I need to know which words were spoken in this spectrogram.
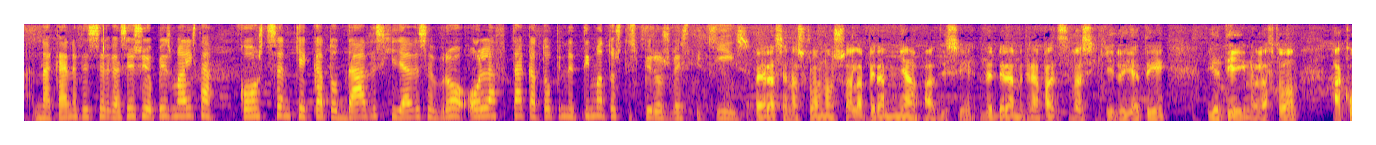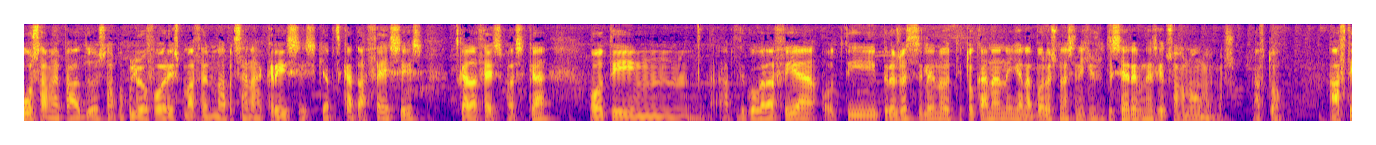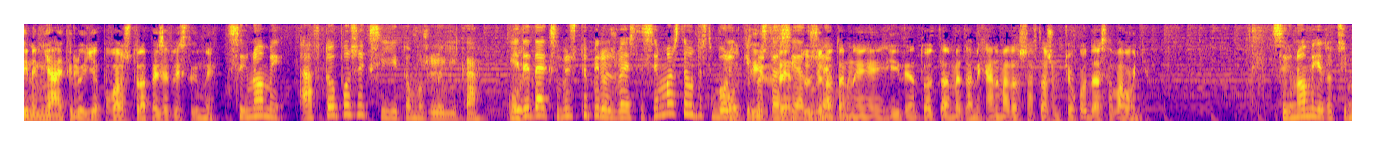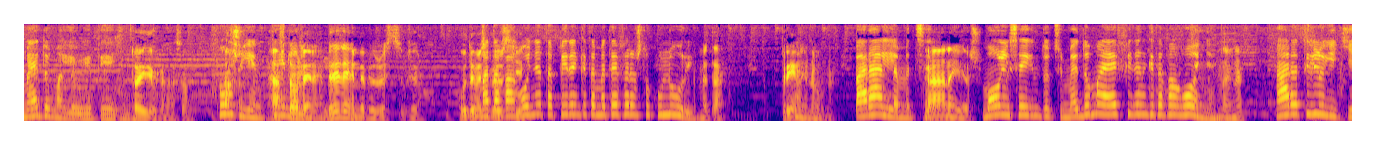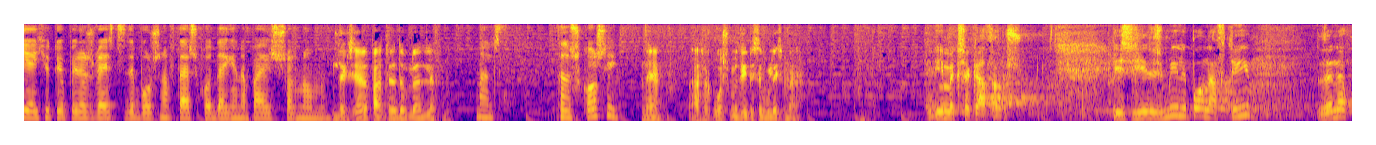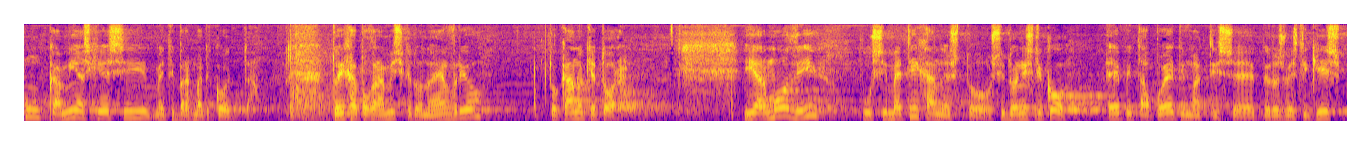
να κάνει αυτές τις εργασίες οι οποίες μάλιστα κόστησαν και εκατοντάδες χιλιάδες ευρώ όλα αυτά κατόπιν αιτήματος της πυροσβεστικής Πέρασε ένας χρόνος, αλλά πήραμε μια απάντηση. Δεν πήραμε την απάντηση τη βασική του. Γιατί, γιατί έγινε όλο αυτό. Ακούσαμε πάντως από πληροφορίες που μαθαίνουμε από τις ανακρίσεις και από τις καταθέσεις, τις καταθέσεις βασικά, ότι μ, από τη δικογραφία ότι οι πυροσβέστες λένε ότι το κάνανε για να μπορέσουν να συνεχίσουν τις έρευνες για τους αγνοούμενους. Αυτό. Αυτή είναι μια αιτιολογία που βάζω στο τραπέζι αυτή τη στιγμή. Συγγνώμη, αυτό πώς εξηγείται όμως λογικά; Γιατί εντάξει, εμείς ούτε πυροσβέστες είμαστε, ούτε στην πολιτική ότι προστασία δεν τους δουλεύουμε. δινόταν ε, η δυνατότητα με τα μηχανήματά τους να φτάσουν πιο κοντά στα βαγόνια. Συγγνώμη για το τσιμέντομα, λέω γιατί έγινε. Το ίδιο λένε αυτό. Πώς Αυτό- γίνεται, τι Αυτό είναι; λένε. αυτό; Δεν, δεν είμαι πυροσβέστης, δεν ξέρω. Ούτε με Μα στην τα πυροσβεστική. βαγόνια τα πήραν και τα μετέφεραν στο κουλούρι. Μετά. Πριν εννοούν. Παράλληλα με τι. Α, ναι, γεια σου. Μόλις έγινε το τσιμέντομα, έφυγαν και τα βαγόνια. Ναι, ναι. Άρα τι λογική έχει ότι ο πυροσβέστη δεν μπορούσε να φτάσει κοντά για να πάει στους αγνώμενου. Δεν ξέρω, πάω το τριαντόπλο τηλέφωνο. Μάλιστα. Θα το σηκώσει; Ναι, ας ακούσουμε τι είπε στη Βουλή σήμερα. Είμαι ξεκάθαρος. Οι ισχυρισμοί λοιπόν αυτοί δεν έχουν καμία σχέση με την πραγματικότητα. Το είχα απογραμμίσει και τον Νοέμβριο, το κάνω και τώρα. Οι αρμόδιοι που συμμετείχαν στο συντονιστικό έπειτα από αίτημα της ε, πυροσβεστικής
